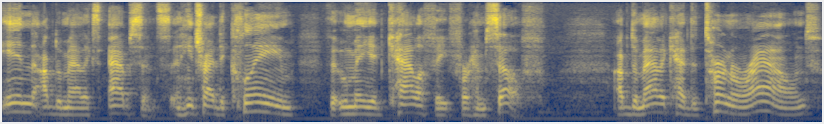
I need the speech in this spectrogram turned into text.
in Abdul Malik's absence, and he tried to claim the Umayyad Caliphate for himself. Abdul Malik had to turn around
